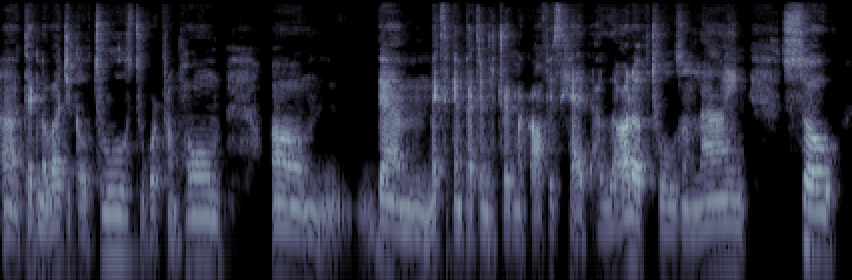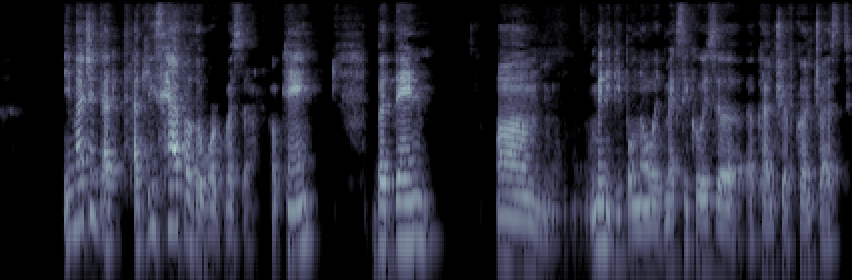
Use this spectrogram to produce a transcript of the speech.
uh, technological tools to work from home. Um, the Mexican Patent and Trademark Office had a lot of tools online. So imagine that at least half of the work was done, okay? But then um, many people know it. Mexico is a, a country of contrast,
